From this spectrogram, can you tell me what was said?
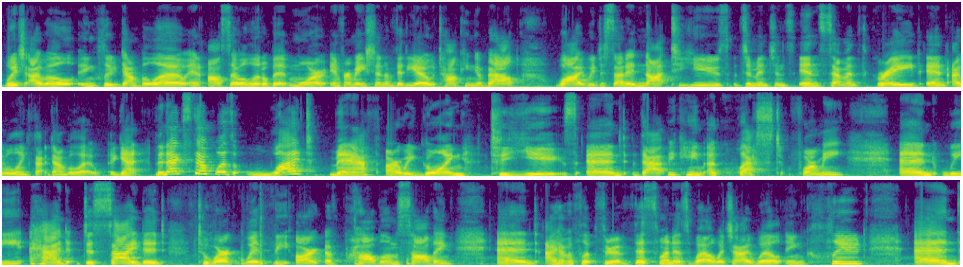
which I will include down below and also a little bit more information, a video talking about why we decided not to use dimensions in seventh grade, and I will link that down below again. The next step was what math are we going to use? And that became a quest for me. And we had decided to work with the art of problem solving. And I have a flip through of this one as well, which I will include. And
